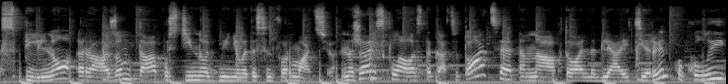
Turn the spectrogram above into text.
спільно разом та постійно обмінюватися інформацією. На жаль, склалась така ситуація, там вона актуальна для it ринку, коли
